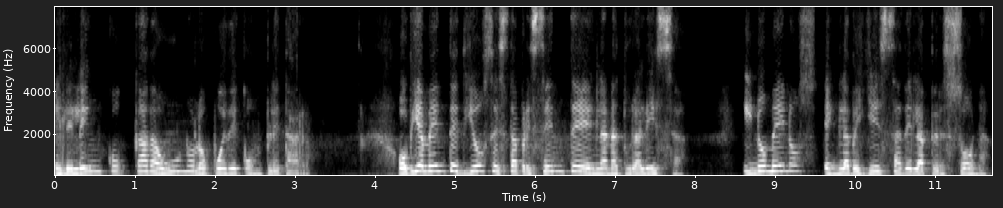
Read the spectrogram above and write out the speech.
El elenco cada uno lo puede completar. Obviamente Dios está presente en la naturaleza y no menos en la belleza de la persona,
